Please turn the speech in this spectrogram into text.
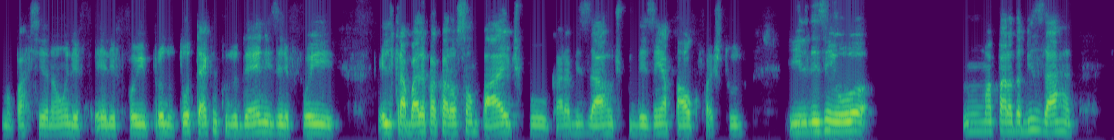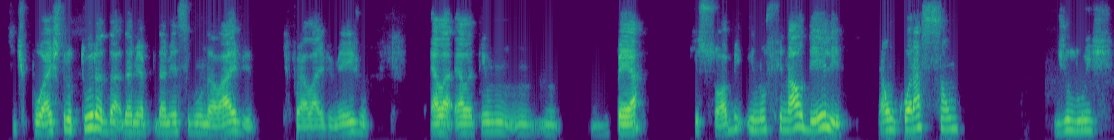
meu parceirão, ele, ele foi produtor técnico do Denis, ele foi, ele trabalha com a Carol Sampaio, tipo, cara bizarro, tipo, desenha palco, faz tudo, e ele desenhou uma parada bizarra, que tipo, a estrutura da, da minha, da minha segunda live, que foi a live mesmo, ela, ela tem um, um, um pé que sobe e no final dele é um coração de luz.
